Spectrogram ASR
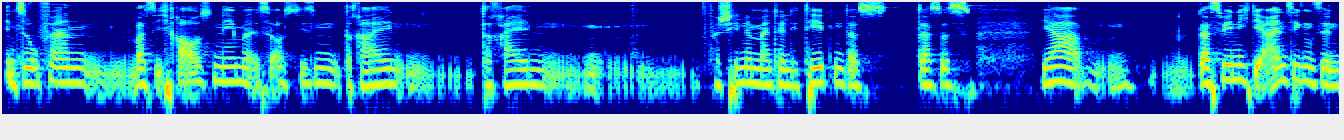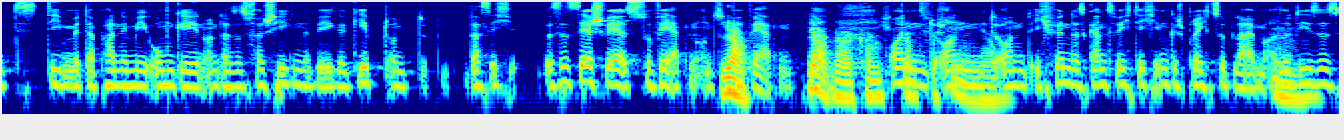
insofern, was ich rausnehme, ist aus diesen drei, drei verschiedenen Mentalitäten, dass, dass es ja dass wir nicht die Einzigen sind, die mit der Pandemie umgehen und dass es verschiedene Wege gibt und dass ich, es ist sehr schwer, es zu werten und zu ja. bewerten. Ja, ja. da kann ich und, und, ja. und ich finde es ganz wichtig, im Gespräch zu bleiben. Also mhm. dieses,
